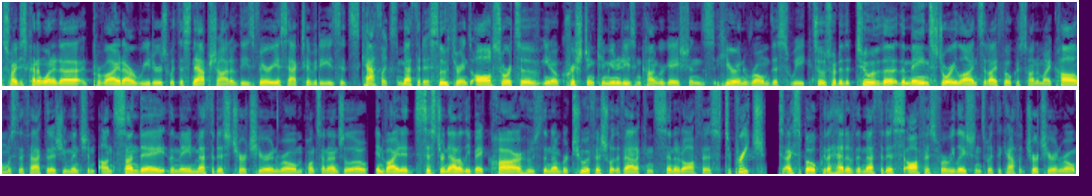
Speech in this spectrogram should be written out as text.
So I just kind of wanted to provide our readers with a snapshot of these various activities. It's Catholics, Methodists, Lutherans, all sorts of, you know, Christian communities and congregations here in Rome this week. So sort of the two of the, the main storylines that I focus on in my column was the fact that, as you mentioned, on Sunday, the main Methodist church here in Rome, Ponte Sant'Angelo, invited Sister Nathalie Becquart, who's the number two official at the Vatican Synod office, to preach. I spoke with the head of the Methodist Office for Relations with the Catholic Church here in Rome,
